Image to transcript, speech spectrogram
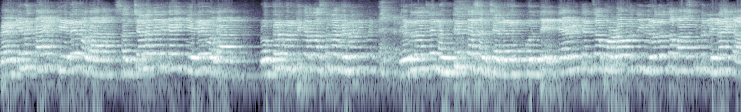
बँकेनं काय केलंय बघा? संचालक काय केलंय बघा नोकर भरती करत असताना विरोधी विरोधातले नव्हते का संचालक? कोणते? त्यावेळी त्यांचा बोर्डावरती विरोधाचा भास कुठे लिहिलाय का?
